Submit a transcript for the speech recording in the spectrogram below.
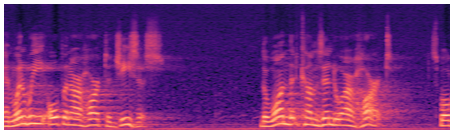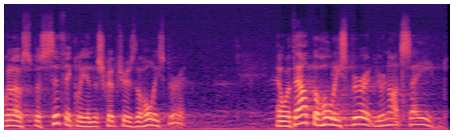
And when we open our heart to Jesus, the one that comes into our heart, spoken of specifically in the Scripture, is the Holy Spirit. And without the Holy Spirit, you're not saved.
